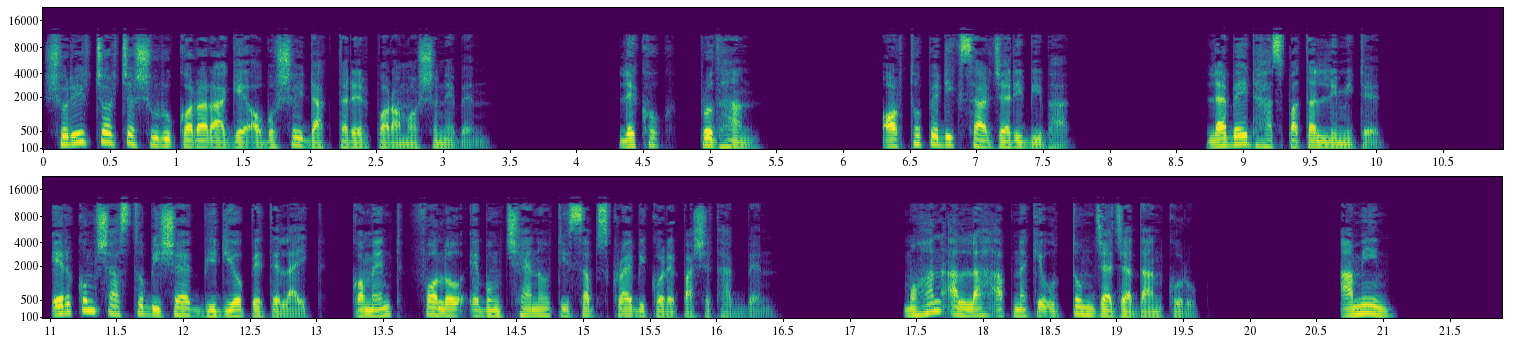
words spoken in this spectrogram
শরীরচর্চা শুরু করার আগে অবশ্যই ডাক্তারের পরামর্শ নেবেন। লেখক, প্রধান। অর্থোপেডিক সার্জারি বিভাগ। ল্যাবেইড হাসপাতাল লিমিটেড। এরকম স্বাস্থ্য বিষয়ক ভিডিও পেতে লাইক, কমেন্ট, ফলো এবং চ্যানেলটি সাবস্ক্রাইবই করে পাশে থাকবেন। মহান আল্লাহ আপনাকে উত্তম যা যা দান করুক। আমিন।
